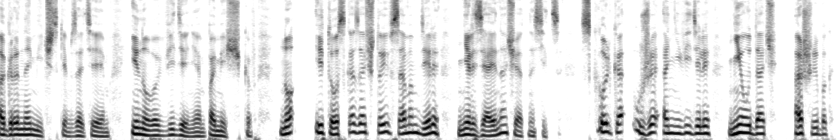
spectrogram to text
агрономическим затеям и нововведениям помещиков, но и то сказать, что и в самом деле нельзя иначе относиться. Сколько уже они видели неудач, ошибок,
